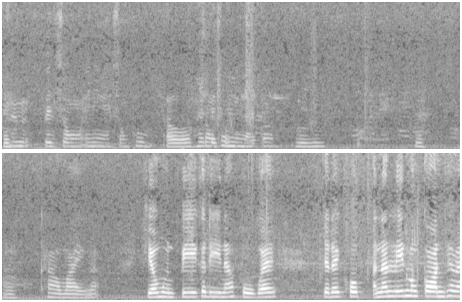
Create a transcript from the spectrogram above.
นี่ให้มันเป็นทรงไอ้นี่ไงทรงพุ่มเอาให้ทรงไปพุ่มมีหลายต้นอืมนะอะข้าวมาอีกแล้วเขียวหมื่นปีก็ดีนะ ปลูกไว้ จะได้ครบ อันนั้นลิ้นมังกรใช่ไหม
